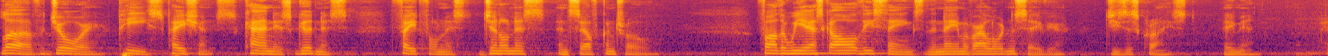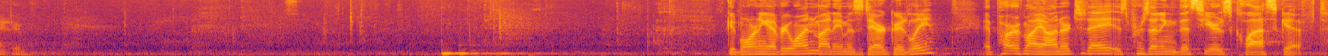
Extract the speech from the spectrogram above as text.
love, joy, peace, patience, kindness, goodness, faithfulness, gentleness, and self control. Father, we ask all these things in the name of our Lord and Savior, Jesus Christ. Amen. Thank you. Good morning, everyone. My name is Derek Gridley, and part of my honor today is presenting this year's class gift.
